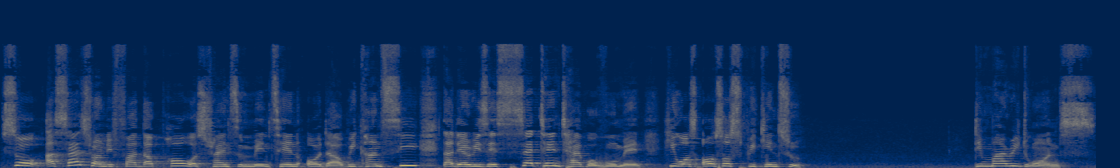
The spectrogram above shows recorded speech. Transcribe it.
So, aside from the fact that Paul was trying to maintain order, we can see that there is a certain type of woman he was also speaking to the married ones,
